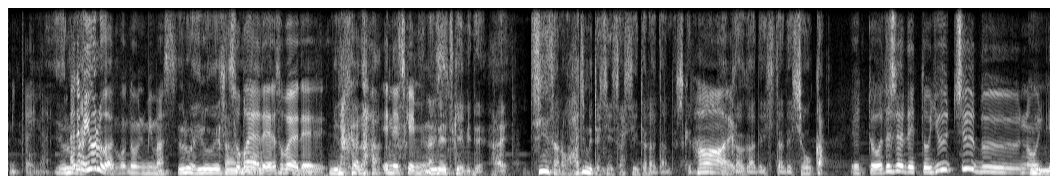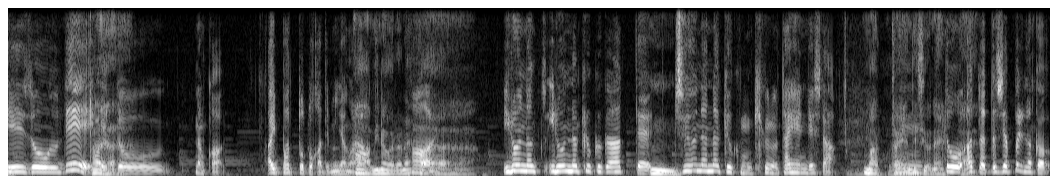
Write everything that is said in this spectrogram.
みたいな。あでも夜はもう見ます。夜は井上さん。蕎麦屋で蕎麦屋で見ながら NHK 見ます。NHK 見てはい。審査の初めて審査していただいたんですけど、はい、いかがでしたでしょうか？えっと私はえっと YouTube の映像で、うんはいはい、えっとなんか iPad とかで見ながら。あ見ながらね。はい。はいはいいろんないろんな曲があって、うん、17曲も聴くの大変でした。まあ大変ですよね。うん、と、はい、あと私やっぱりなんか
